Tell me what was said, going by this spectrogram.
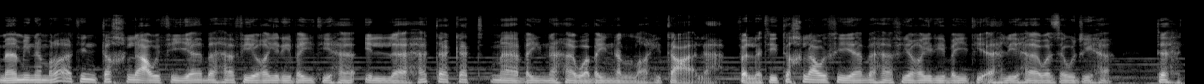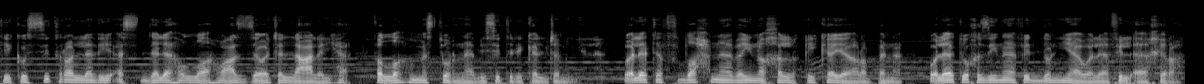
ما من امرأة تخلع ثيابها في غير بيتها إلا هتكت ما بينها وبين الله تعالى. فالتي تخلع ثيابها في غير بيت أهلها وزوجها تهتك الستر الذي أسدله الله عز وجل عليها. فاللهم استرنا بسترك الجميل. ولا تفضحنا بين خلقك يا ربنا. ولا تخزنا في الدنيا ولا في الآخرة.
